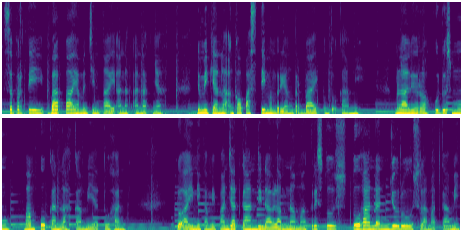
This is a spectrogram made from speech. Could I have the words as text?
seperti Bapa yang mencintai anak-anaknya. Demikianlah engkau pasti memberi yang terbaik untuk kami. Melalui roh kudusmu, mampukanlah kami ya Tuhan. Doa ini kami panjatkan di dalam nama Kristus, Tuhan dan Juru Selamat kami.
